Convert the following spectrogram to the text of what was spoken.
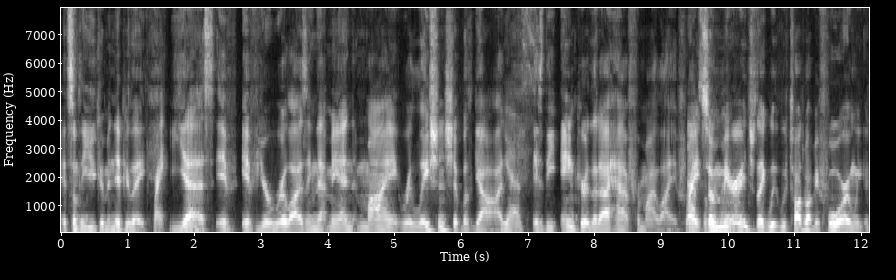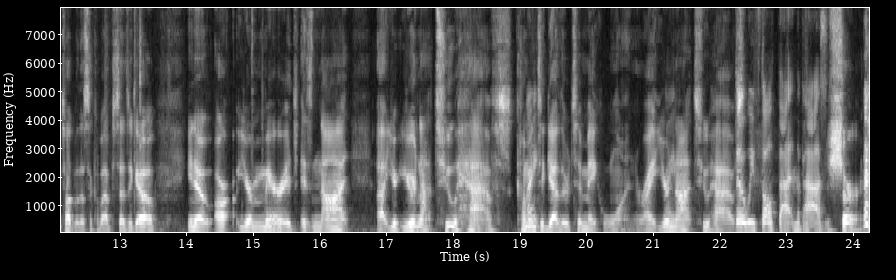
it's something you can manipulate. Right. Yes, if if you're realizing that man, my relationship with God Yes. is the anchor that I have for my life, right? So marriage, like we we've talked about before, and we talked about this a couple episodes ago. You know, our your marriage is not. Uh, you're, you're not two halves coming Right. together to make one, right? You're Right. not two halves. though we've thought that in the past. Sure. Yeah,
